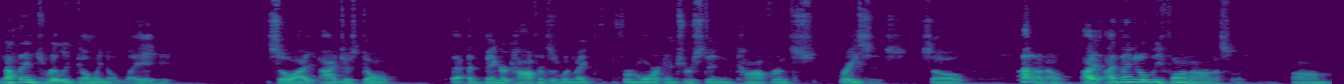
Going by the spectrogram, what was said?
Nothing's really going away. So I, I just don't. Uh, bigger conferences would make for more interesting conference races. So I don't know. I, I think it'll be fun, honestly. Um,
